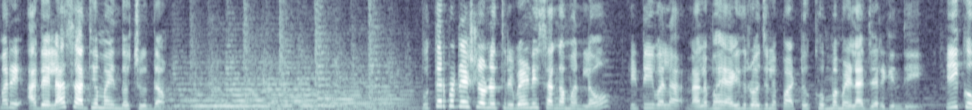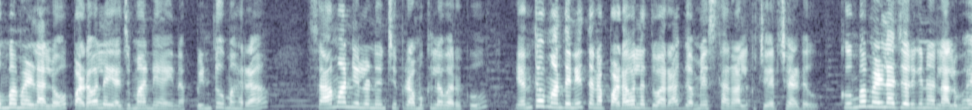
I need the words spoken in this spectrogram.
మరి అదెలా సాధ్యమైందో చూద్దాం. ఉత్తరప్రదేశ్లోని త్రివేణి సంగమంలో ఇటీవల నలభై ఐదు రోజుల పాటు కుంభమేళా జరిగింది. ఈ కుంభమేళాలో పడవల యజమాని అయిన పింటూ మహరా సామాన్యుల నుంచి ప్రముఖుల వరకు ఎంతో మందిని తన పడవల ద్వారా గమ్యస్థానాలకు చేర్చాడు. కుంభమేళా జరిగిన నలభై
